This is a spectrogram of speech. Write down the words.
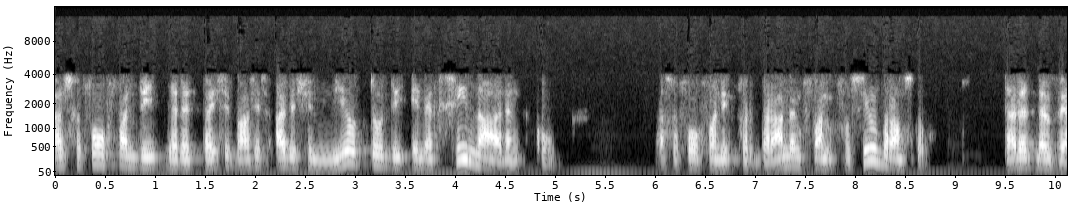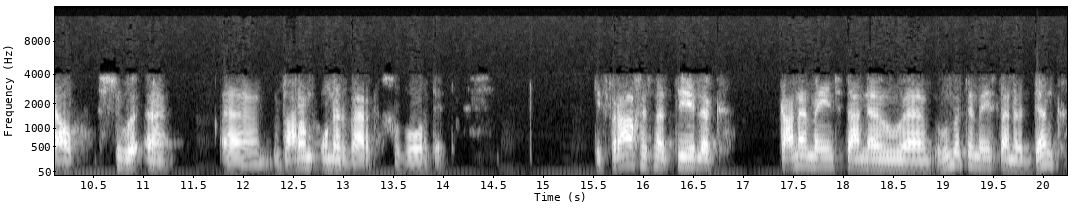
as gevolg van die dat dit basies addisioneel tot die energielading kom as gevolg van die verbranding van fossielbrandstof dat dit nou wel so 'n uh, uh warm onderwerp geword het. Die vraag is natuurlik kan 'n mens dan nou uh, hoe moet 'n mens dan nou dink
